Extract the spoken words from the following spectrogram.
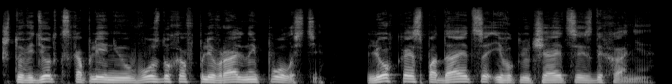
что ведет к скоплению воздуха в плевральной полости. Легкое спадается и выключается из дыхания.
